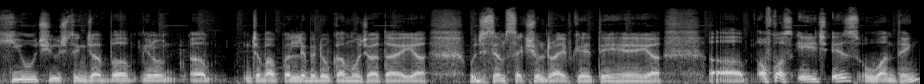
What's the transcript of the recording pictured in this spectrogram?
huge huge thing जब यू नो जब आपका लिबिडो कम हो जाता है या वो जिसे हम सेक्सुअल ड्राइव कहते हैं या of course age is one thing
